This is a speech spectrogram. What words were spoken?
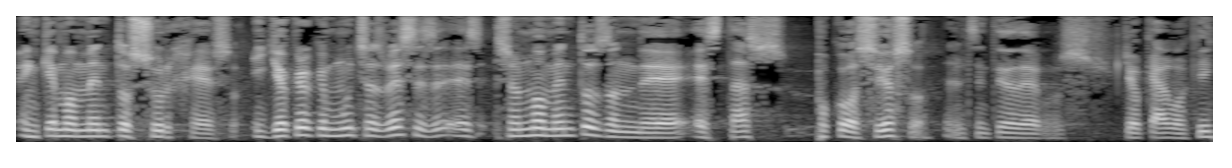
¿En qué momento surge eso? Y yo creo que muchas veces es- son momentos donde estás poco ocioso, en el sentido de, pues, ¿yo qué hago aquí?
